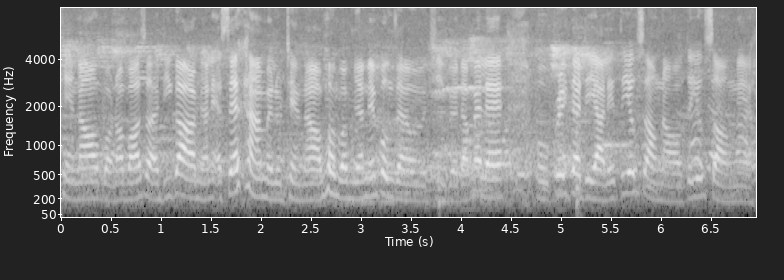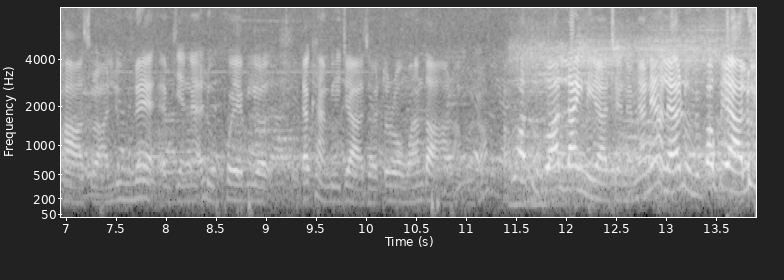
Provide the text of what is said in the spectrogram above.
ထင်တော့ပေါ့နော်ဘာလို့ဆိုတော့အဓိကတော့မြန်နေအစဲခံရမယ်လို့ထင်တာပေါ့မြန်နေပုံစံကိုကြည့်ပဲဒါပေမဲ့လည်းဟိုပြိသက်တွေကလေတရုပ်ဆောင်တာကိုတရုပ်ဆောင်နဲ့ဟာဆိုတာလူနဲ့အပြင်နဲ့အဲ့လိုခွဲပြီးတော့ လက်ခံပေးကြဆိုတော့တော်တော်ဝမ်းသာရတာပေါ့နော်ဟိုကသူသွားလိုက်နေတာထင်တယ်မြန်နေကလည်းအဲ့လိုမျိုးပောက်ပြရလို့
